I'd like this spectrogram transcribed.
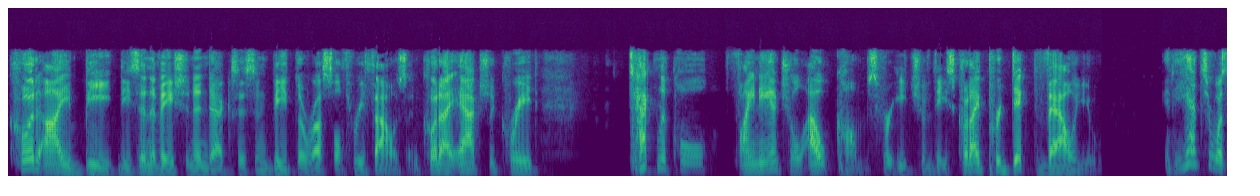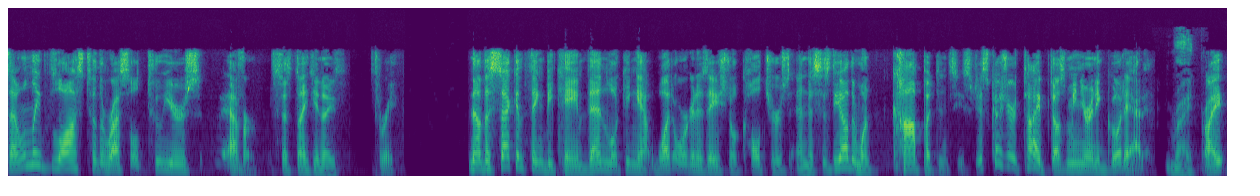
could I beat these innovation indexes and beat the Russell 3000? Could I actually create technical financial outcomes for each of these? Could I predict value? And the answer was I only lost to the Russell two years ever since 1993. Now, the second thing became then looking at what organizational cultures, and this is the other one, competencies. Just because you're a type doesn't mean you're any good at it. Right. Right.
